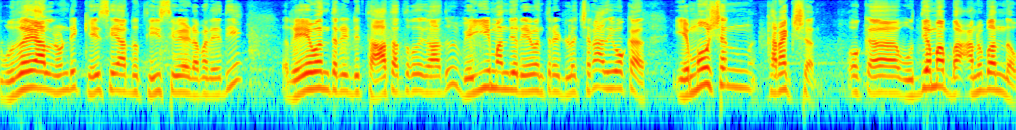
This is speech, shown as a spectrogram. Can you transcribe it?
హృదయాల నుండి కేసీఆర్ను తీసివేయడం అనేది రేవంత్ రెడ్డి తాతతో కాదు వెయ్యి మంది రేవంత్ రెడ్డిలు వచ్చినా అది ఒక ఎమోషన్ కనెక్షన్ ఒక ఉద్యమ బ- అనుబంధం.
